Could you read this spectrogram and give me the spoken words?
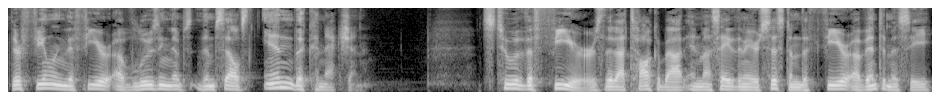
they're feeling the fear of losing them, themselves in the connection. It's two of the fears that I talk about in my Save the Marriage system the fear of intimacy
